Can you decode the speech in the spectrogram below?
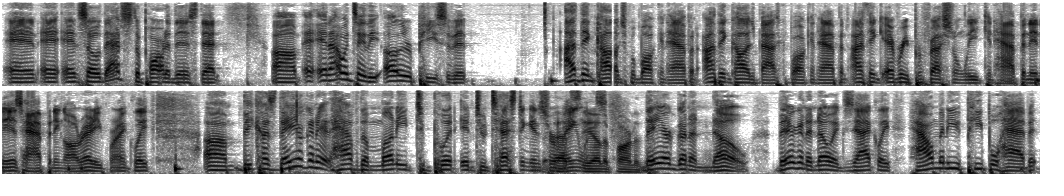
And and, and so that's the part of this that, um, and, and I would say the other piece of it I think college football can happen. I think college basketball can happen. I think every professional league can happen. It is happening already, frankly, um, because they are going to have the money to put into testing and surveillance. That's the other part of They this. are going to know. They're going to know exactly how many people have it,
